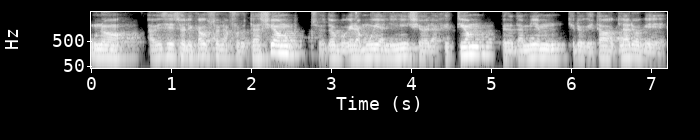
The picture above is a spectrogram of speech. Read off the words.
uno a veces eso le causa una frustración, sobre todo porque era muy al inicio de la gestión, pero también creo que estaba claro que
